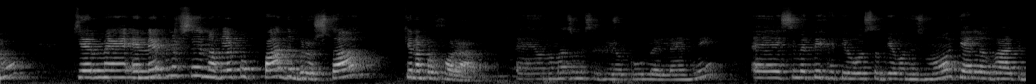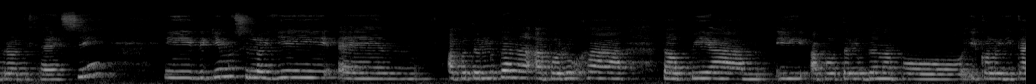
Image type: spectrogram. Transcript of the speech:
μου και με ενέπνευσε να βλέπω πάντα μπροστά και να προχωράω. Ε, ονομάζομαι Σιδηροπούλου Ελένη. Ε, συμμετείχα και εγώ στο διαγωνισμό και έλαβα την πρώτη θέση. Η δική μου συλλογή ε, αποτελούνταν από ρούχα τα οποία αποτελούνταν από οικολογικά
